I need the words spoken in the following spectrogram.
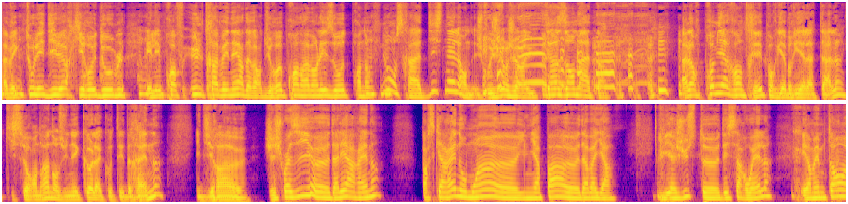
avec tous les dealers qui redoublent et les profs ultra vénères d'avoir dû reprendre avant les autres pendant que nous, on sera à Disneyland. Je vous jure, j'aurais eu 15 ans matin. Alors, première rentrée pour Gabriel Attal, qui se rendra dans une école à côté de Rennes. Il dira, euh, j'ai choisi euh, d'aller à Rennes parce qu'à Rennes, au moins, euh, il n'y a pas euh, d'abaya. Il y a juste des sarouels. Et en même temps,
